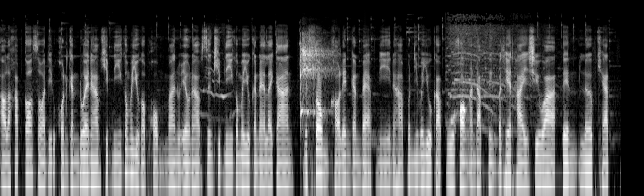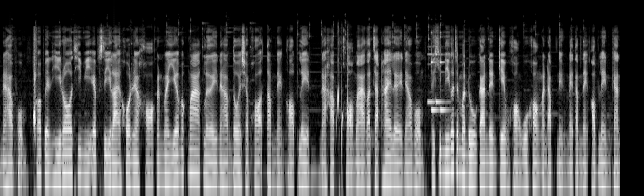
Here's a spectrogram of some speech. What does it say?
เอาละครับก็สวัสดีทุกคนกันด้วยนะครับ คลิปนี้ก็มาอยู่กับผมมานูเอลนะครับ ซึ่งคลิปนี้ก็มาอยู่กันในรายการเม็ดส้มเขาเล่นกันแบบนี้นะครับ วันนี้มาอยู่กับวูคองอันดับหนึ่งประเทศไทย ชื่อว่าเต็นเลิฟแคท นะครับผมก็เป็นฮีโร่ที่มี FC หลายคนเนี่ยขอกันมาเยอะมากๆเลยนะครับโดยเฉพาะตำแหน่งออฟเลนนะครับขอมาก็จัดให้เลยนะครับผมในคลิปนี้ก็จะมาดูการเดินเกมของวูคองอันดับหนึ่งในตำแหน่งออฟเลนกัน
